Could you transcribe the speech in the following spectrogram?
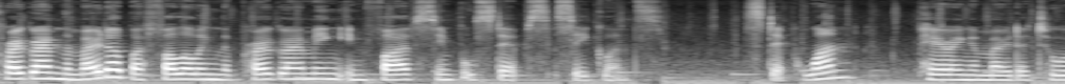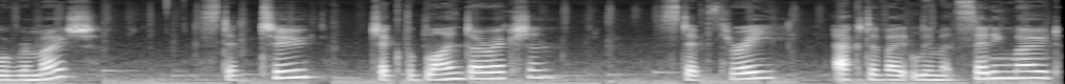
Program the motor by following the programming in 5 simple steps sequence. Step 1. Pairing a motor to a remote. Step 2. Check the blind direction. Step 3. Activate limit setting mode.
